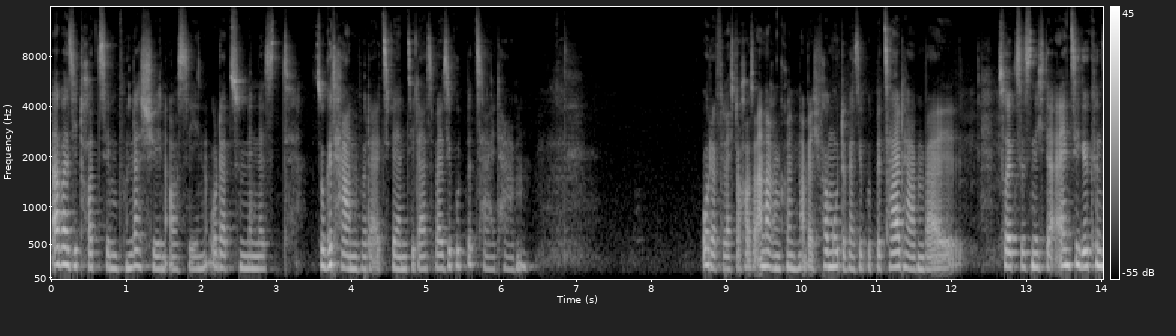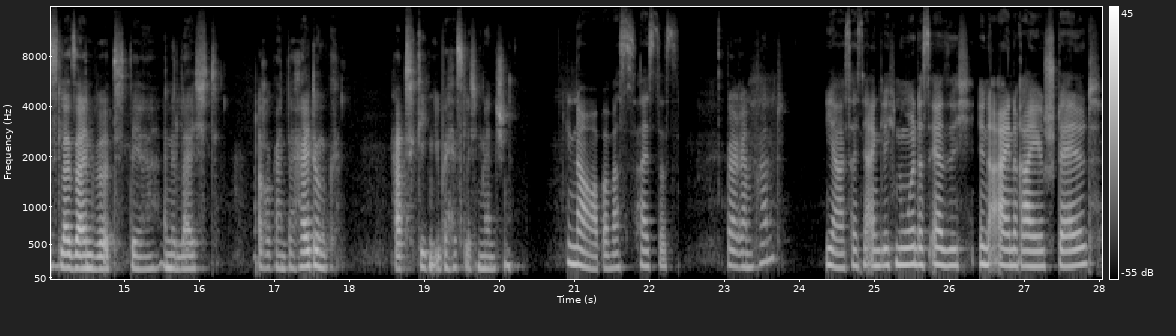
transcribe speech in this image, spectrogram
aber sie trotzdem wunderschön aussehen oder zumindest so getan wurde, als wären sie das, weil sie gut bezahlt haben. Oder vielleicht auch aus anderen Gründen, aber ich vermute, weil sie gut bezahlt haben, weil Zeuxis nicht der einzige Künstler sein wird, der eine leicht arrogante Haltung hat gegenüber hässlichen Menschen. Genau, aber was heißt das? Bei Rembrandt? Ja, es das heißt ja eigentlich nur, dass er sich in eine Reihe stellt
